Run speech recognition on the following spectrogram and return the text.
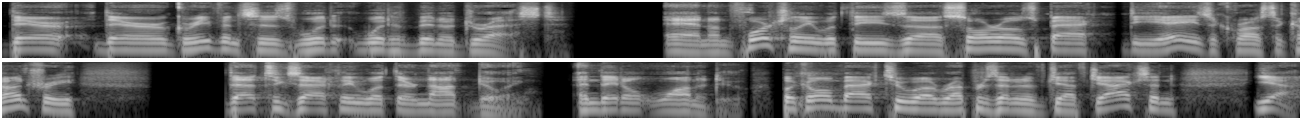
their their grievances would would have been addressed. And unfortunately, with these uh, Soros-backed DAs across the country, that's exactly what they're not doing, and they don't want to do. But going back to uh, Representative Jeff Jackson, yeah,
